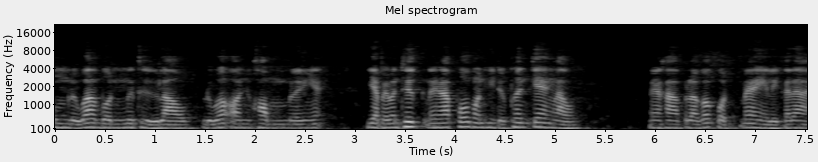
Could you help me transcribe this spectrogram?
มหรือว่าบนมือถือเรา หรือว่าออนคอมอะไรเงี้ยอย่าไปบันทึกนะครับเพราะบางทีเดี๋ยวเพื่อนแกล้งเรานะครับ เราก็กดแม่เลยก็ได้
